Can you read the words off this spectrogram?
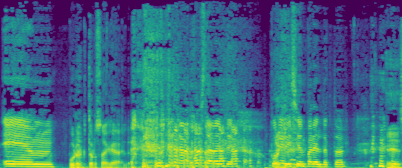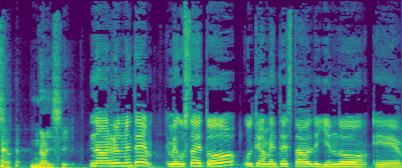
Em, Puro Héctor Zagal. justamente, pura Oye. edición para el doctor. Eso. No, y sí. No, realmente me gusta de todo. Últimamente he estado leyendo eh,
